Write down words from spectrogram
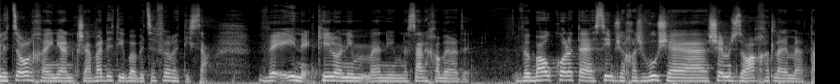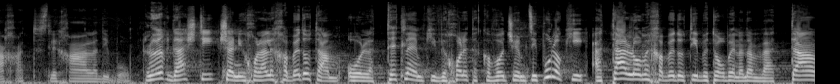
לצורך העניין, כשעבדתי בבית ספר לטיסה, והנה, כאילו אני, אני מנסה לחבר את זה, ובאו כל הטייסים שחשבו שהשמש זורחת להם מהתחת, סליחה על הדיבור. לא הרגשתי שאני יכולה לכבד אותם, או לתת להם כביכול את הכבוד שהם ציפו לו, כי אתה לא מכבד אותי בתור בן אדם, ואתה...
